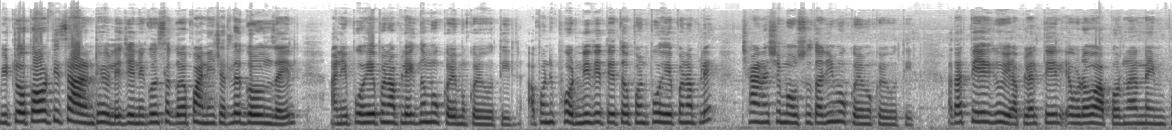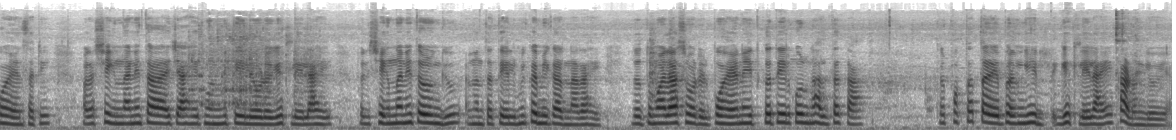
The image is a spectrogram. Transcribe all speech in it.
मी टोपावरती चाळण ठेवले जेणेकरून सगळं पाणी याच्यातलं गळून जाईल आणि पोहे पण आपले एकदम मोकळे मोकळे होतील. आपण फोडणी देते तर पण पोहे पण आपले छान असे मौसूत आणि मोकळे मोकळे होतील. आता तेल घेऊया. आपल्याला तेल एवढं वापरणार नाही मी पोह्यांसाठी. मला शेंगदाणे तळायचे आहेत म्हणून मी तेल एवढं घेतलेलं आहे. पहिले शेंगदाणे तळून घेऊ आणि नंतर तेल मी कमी करणार आहे. जर तुम्हाला असं वाटेल पोह्यानं इतकं तेल कोण घालतं का? तर फक्त तळेपर्यंत घेत घेतलेलं आहे. काढून घेऊया.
